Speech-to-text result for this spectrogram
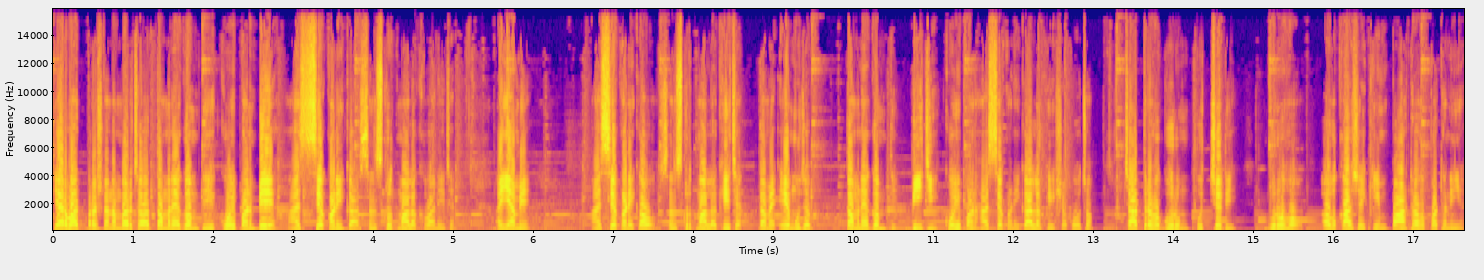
ત્યારબાદ પ્રશ્ન નંબર છ, તમને ગમતી કોઈ પણ બે હાસ્ય કણિકા સંસ્કૃતમાં લખવાની છે? અહીંયા મેં હાસ્ય કણિકાઓ સંસ્કૃતમાં લખી છે. તમે એ મુજબ તમને ગમતી બીજી કોઈ પણ હાસ્ય કણિકા લખી શકો છો. છાત્ર ગુરુમ પુચ્છતી ગુરુહો અવકાશે કિમ પાઠ પઠનીય?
